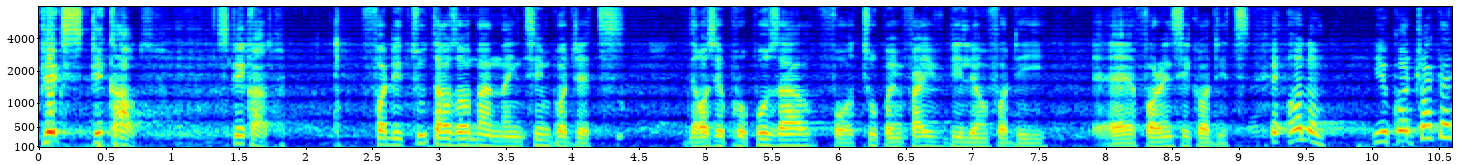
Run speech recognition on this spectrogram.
please speak out. Speak out. For the 2019 budget, there was a proposal for 2.5 billion for the uh, forensic audit. Hold on. You contracted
